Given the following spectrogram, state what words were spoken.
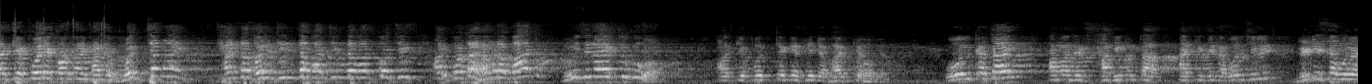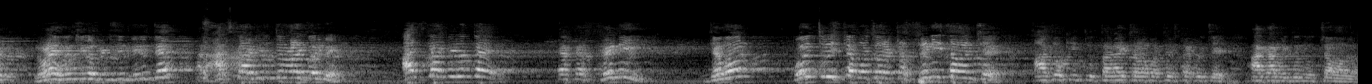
আজকে করে কর্মায় খাচ্ছে লজ্জা নাই। ঠান্ডা ধরে করছিস, আর গোটা আমরা বাদ বুঝি না একটুকু। আজকে প্রত্যেকে সেটা ভাবতে হবে। কলকাতায় আমাদের স্বাধীনতা, আজকে যেটা বলছিলি, ব্রিটিশ আমলের লড়াই হয়েছিল ব্রিটিশের বিরুদ্ধে, আর আজকার বিরুদ্ধে লড়াই করবে। আজকার বিরুদ্ধে একটা শ্রেণি, যেমন পঁয়ত্রিশটা বছর একটা শ্রেণি চালাচ্ছে, আজও কিন্তু তারাই চালাবার চেষ্টা করছে, আগামী দিনও চালাবে।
